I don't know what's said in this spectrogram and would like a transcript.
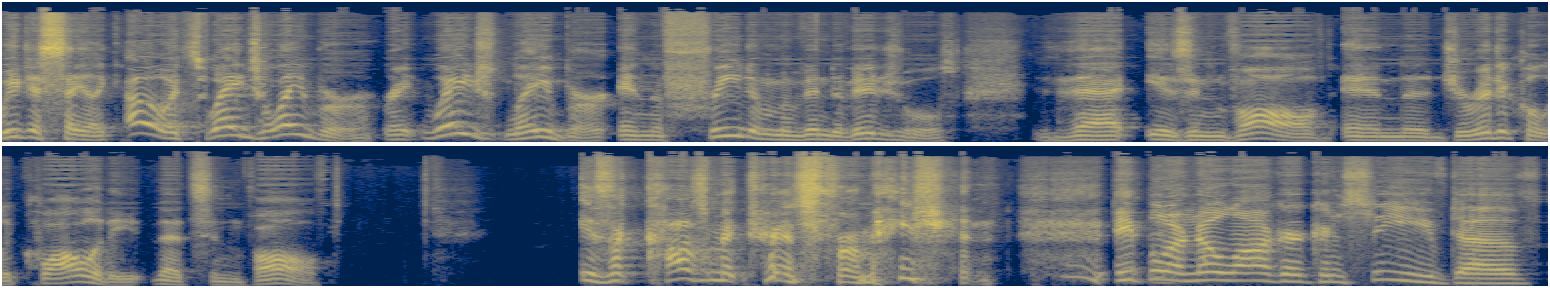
We just say like, oh, it's wage labor, right? Wage labor and the freedom of individuals that is involved and the juridical equality that's involved is a cosmic transformation. People are no longer conceived of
